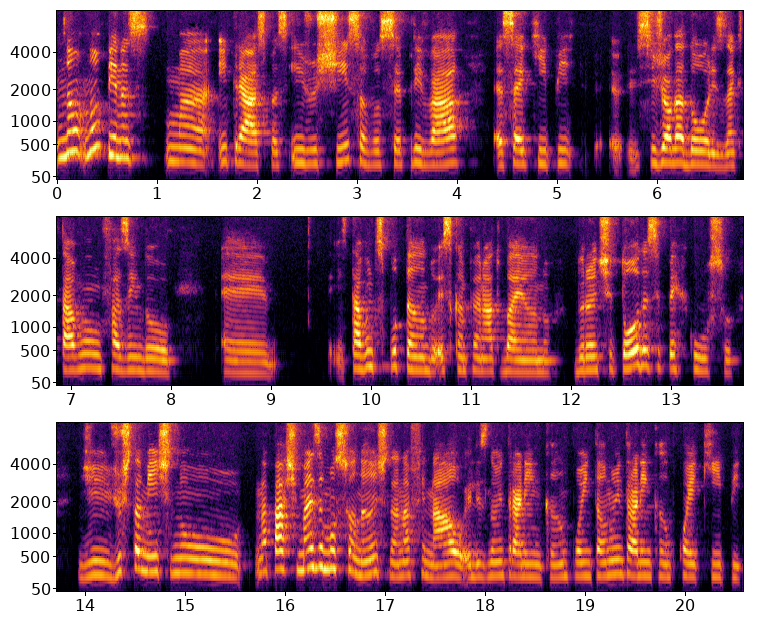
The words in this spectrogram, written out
Não, não apenas uma, entre aspas, injustiça você privar essa equipe, esses jogadores, né? Que estavam fazendo. É, estavam disputando esse campeonato baiano durante todo esse percurso de justamente no, na parte mais emocionante, né, na final, eles não entrarem em campo, ou então não entrarem em campo com a equipe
